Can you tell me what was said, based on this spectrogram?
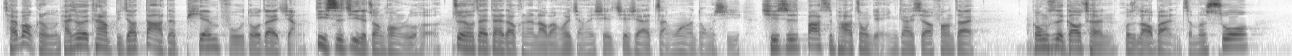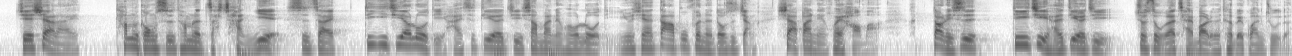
财报可能还是会看到比较大的篇幅都在讲第四季的状况如何，最后再带到可能老板会讲一些接下来展望的东西。其实八十趴重点应该是要放在公司的高层或者老板怎么说，接下来他们的公司他们的产业是在第一季要落底，还是第二季上半年会落底？因为现在大部分的都是讲下半年会好嘛，到底是第一季还是第二季？就是我在财报里会特别关注的。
